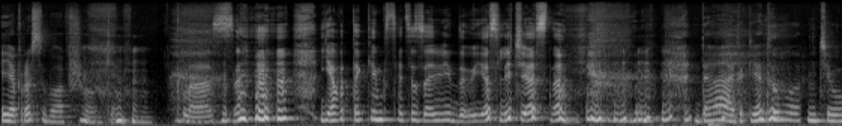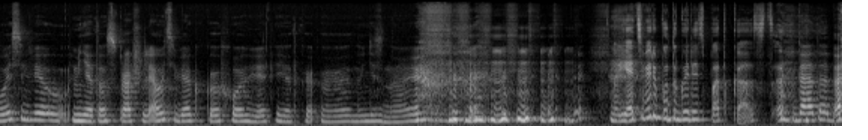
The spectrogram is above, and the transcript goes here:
И я просто была в шоке. Класс. Я вот таким, кстати, завидую, если честно. Да, так я думала, ничего себе. Меня там спрашивали, а у тебя какое хобби? И я такая, э, ну не знаю. Ну я теперь буду говорить подкаст. Да-да-да,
